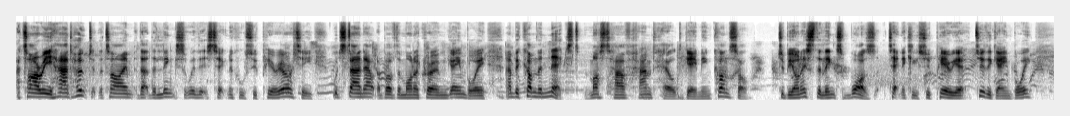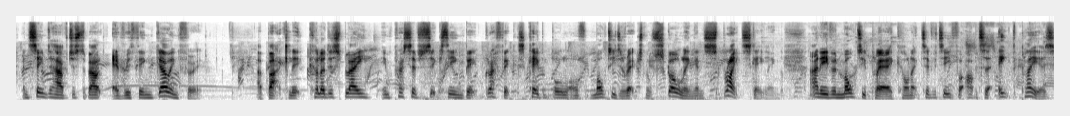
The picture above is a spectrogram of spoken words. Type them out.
Atari had hoped at the time that the Lynx, with its technical superiority, would stand out above the monochrome Game Boy and become the next must have handheld gaming console. To be honest, the Lynx was technically superior to the Game Boy and seemed to have just about everything going for it. A backlit colour display, impressive 16 bit graphics capable of multi directional scrolling and sprite scaling, and even multiplayer connectivity for up to 8 players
